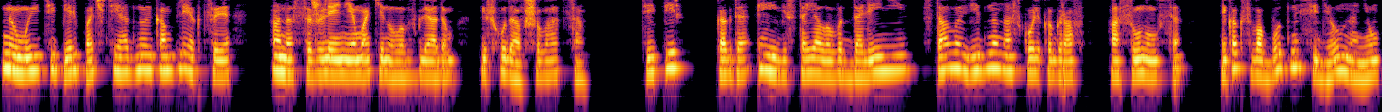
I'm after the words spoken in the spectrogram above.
Но мы теперь почти одной комплекции. Она с сожалением окинула взглядом исхудавшего отца. Теперь, когда Эйви стояла в отдалении, стало видно, насколько граф осунулся и как свободно сидел на нем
